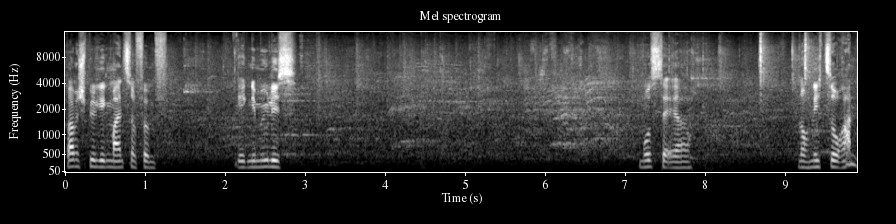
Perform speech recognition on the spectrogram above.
beim Spiel gegen Mainz 05, gegen die Mühlis. Musste er noch nicht so ran.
